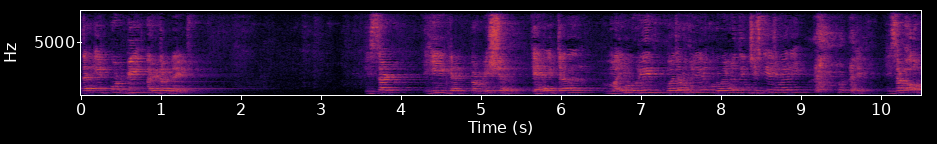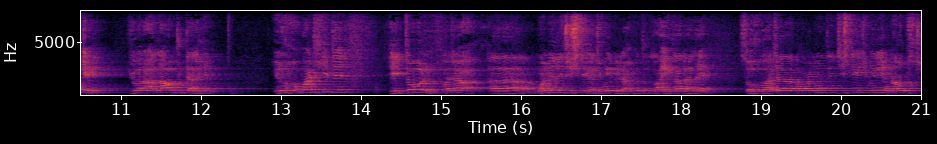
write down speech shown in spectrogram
then it could be alternate. He said, he get permission. Can I tell my murid, Khwaja Muinuddin Chishti Ajmeri? He said, okay, you are allowed to tell him. You know what he did? He told Khwaja uh, Muinuddin Chishti Ajmeri, rahmatullahi ta'ala, So Khwaja Mu'inuddin Chishti Ajmeri announced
